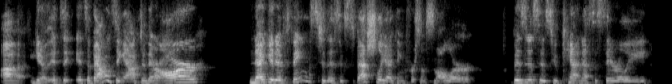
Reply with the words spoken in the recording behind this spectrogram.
uh, you know it's a, it's a balancing act, and there are negative things to this, especially I think for some smaller businesses who can't necessarily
